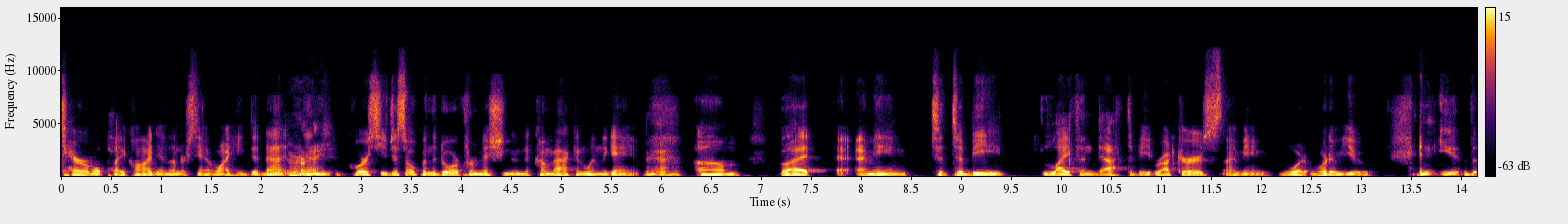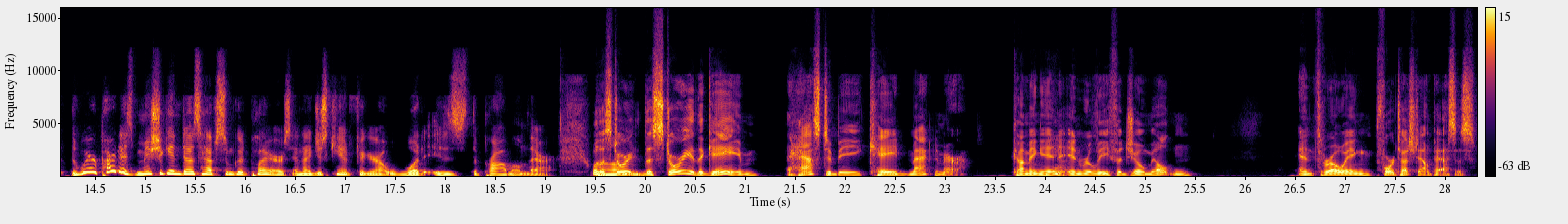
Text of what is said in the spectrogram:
terrible play call. I didn't understand why he did that. And right. then, of course, you just open the door for Michigan to come back and win the game. Yeah. Um, but I mean, to to be life and death to beat Rutgers. I mean, what what are you? And you, the, the, weird part is Michigan does have some good players, and I just can't figure out what is the problem there. Well, the story um, the story of the game has to be Cade McNamara coming in yeah. in relief of Joe Milton and throwing four touchdown passes.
